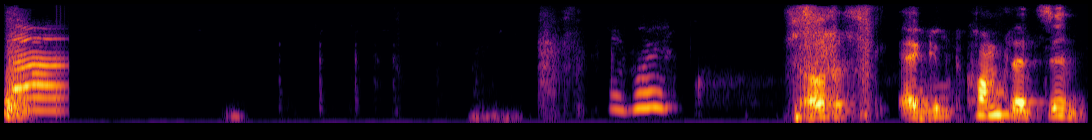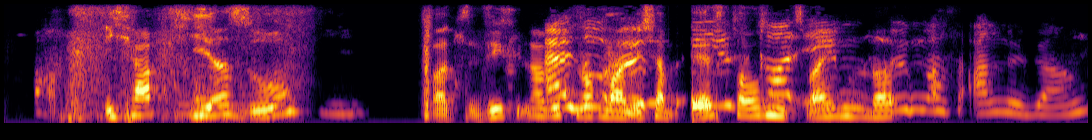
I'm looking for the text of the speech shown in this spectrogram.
Ja. Schau, das ergibt komplett Sinn. Ich habe hier so. Warte, wie viel habe ich Also nochmal? Ich habe irgendwie ist gerade eben 11.200. irgendwas angegangen.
